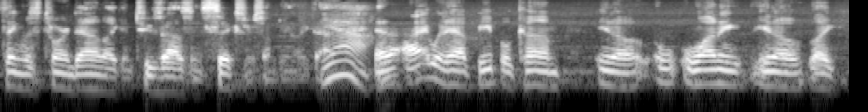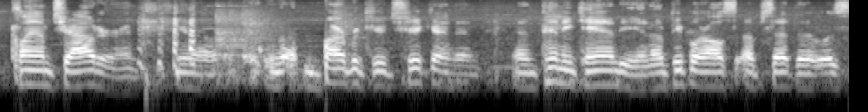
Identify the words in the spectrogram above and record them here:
thing was torn down like in 2006 or something like that. yeah, And I would have people come, you know, wanting, you know, like clam chowder and, you know, barbecue chicken and, and penny candy. And people are all upset that it was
